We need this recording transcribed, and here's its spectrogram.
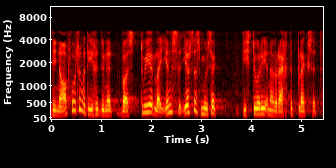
die navorsing wat hier gedoen het was tweeërlei. Eerstens moes ek die storie in 'n regte plek sit.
